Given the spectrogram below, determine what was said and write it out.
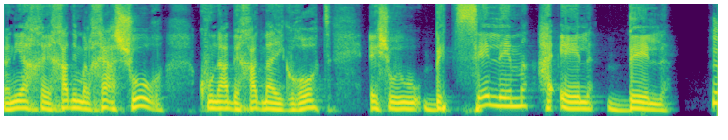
נניח אחד ממלכי אשור כונה באחד מהאיגרות שהוא בצלם האל בל. Hmm.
